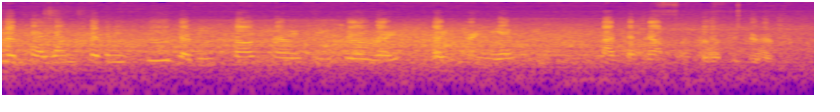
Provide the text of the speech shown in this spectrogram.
72 Heavy. 172, Heavy South, runway 30 right, right turn Yankee, contact ground. 72 Heavy.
